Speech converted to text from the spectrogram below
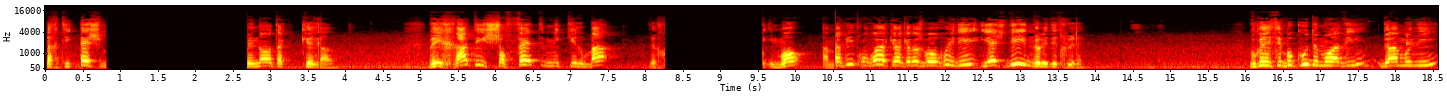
Parti Esh menot. Veichati shofet mikirba imo. Chapitre, on voit que Kadosh Baruch il dit Yesh din, je les détruirai. Vous connaissez beaucoup de Moavi, de Ammoni.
